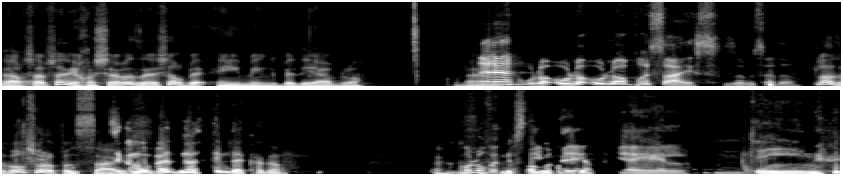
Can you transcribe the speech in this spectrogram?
לא, עכשיו שאני חושב על זה יש הרבה aiming בדיאבלו. הוא לא, הוא לא, הוא לא precise זה בסדר. לא זה ברור שהוא לא precise. זה גם עובד ב Steam Deck אגב. הכל עובד ב Steam Deck, יעל. כן.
